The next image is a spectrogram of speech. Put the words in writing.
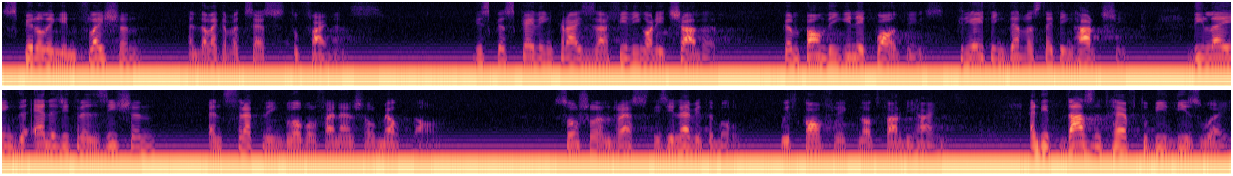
spiraling inflation, and the lack of access to finance. These cascading crises are feeding on each other, compounding inequalities, creating devastating hardship, delaying the energy transition, and threatening global financial meltdown. Social unrest is inevitable, with conflict not far behind. And it doesn't have to be this way.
